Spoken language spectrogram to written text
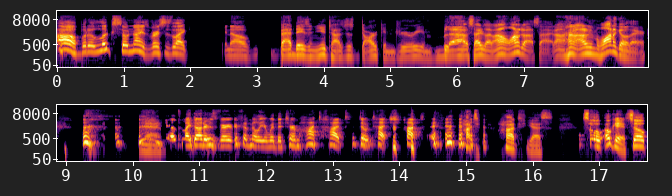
oh, but it looks so nice versus like, you know, bad days in Utah is just dark and dreary and blah outside. You're like, I don't want to go outside. I don't, I don't even want to go there. Man. yes, my daughter is very familiar with the term hot, hot, don't touch, hot. hot, hot, yes. So, okay. So,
